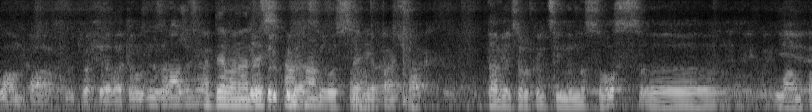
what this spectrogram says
лампа ультрафіолетового знезараження. А де вона для десь? циркуляції Ага, ось все, я бачу. Так. Там є циркуляційний насос, е, лампа.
